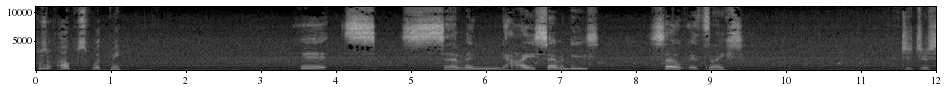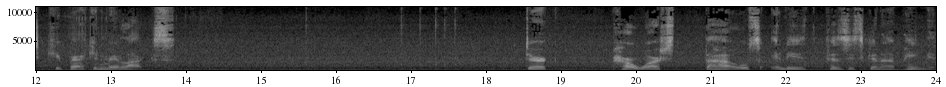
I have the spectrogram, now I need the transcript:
Put some ups with me. It's seven high seventies, so it's nice to just kick back and relax. Derek power washed the house and he because he's gonna paint it.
